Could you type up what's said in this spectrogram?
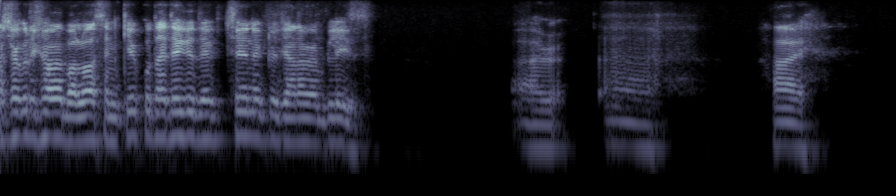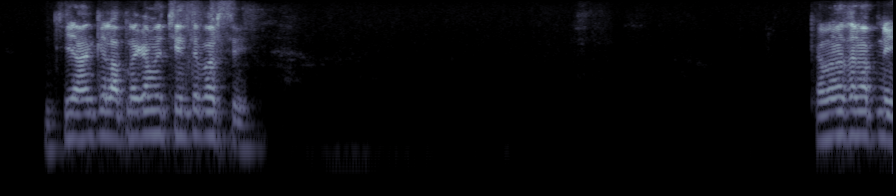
আশা করি সবাই ভালো আছেন। কে কোথায় থেকে দেখছেন একটু জানাবেন, প্লিজ। আর হাই। জি, আঙ্কেল, আপনাকে আমি চিনতে পারছি। কেমন আছেন আপনি?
